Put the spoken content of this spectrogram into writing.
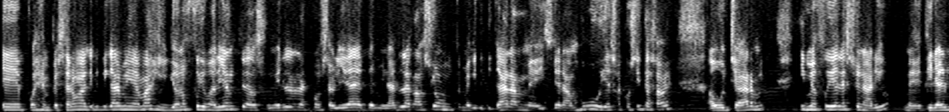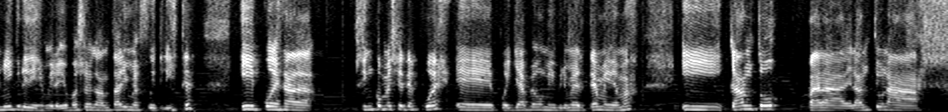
eh, pues empezaron a criticarme y demás, y yo no fui valiente de asumir la responsabilidad de terminar la canción, que me criticaran, me hicieran bu y esas cositas, ¿sabes? Abuchearme, y me fui del escenario, me tiré el micro y dije, mira, yo paso de cantar y me fui triste. Y pues nada, cinco meses después, eh, pues ya pego mi primer tema y demás, y canto para adelante unas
